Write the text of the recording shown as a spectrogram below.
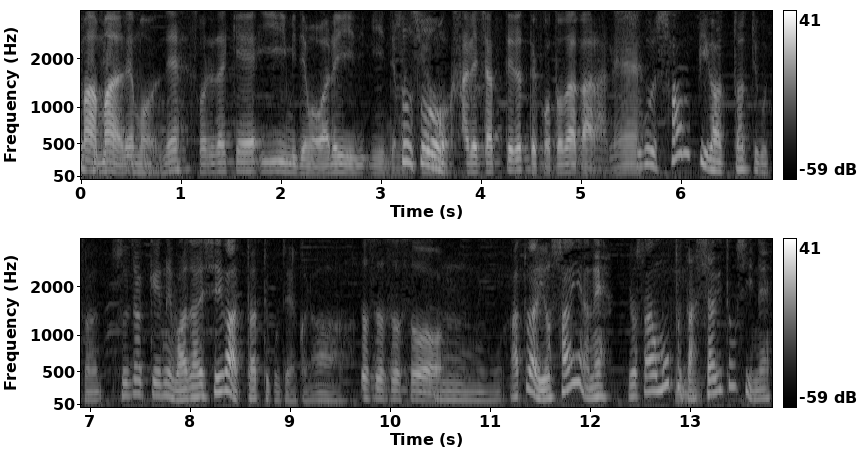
まあまあ、でもね、それだけいい意味でも悪い意味でも注目されちゃってるってことだからね。すごい賛否があったってことは、それだけね、話題性があったってことやから。そうそうそうそうう。ん。あとは予算やね。予算をもっと出してあげてほしいね。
